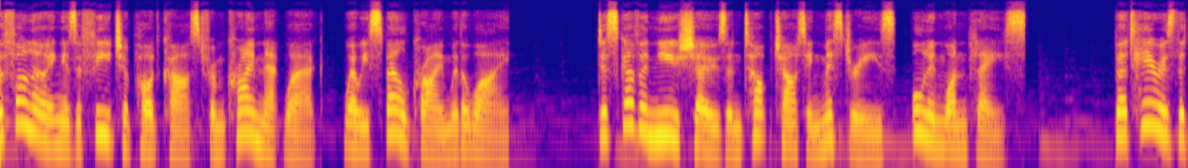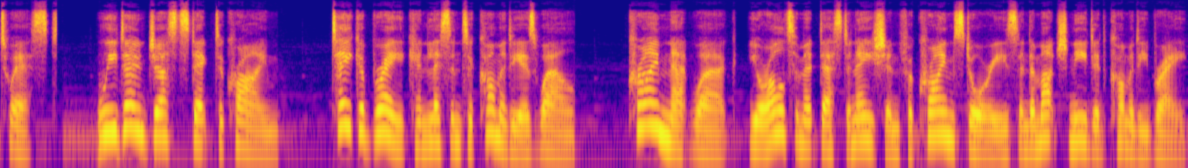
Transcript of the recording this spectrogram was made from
The following is a feature podcast from Cryme Network, where we spell crime with a Y. Discover new shows and top charting mysteries, all in one place. But here is the twist we don't just stick to crime. Take a break and listen to comedy as well. Cryme Network, your ultimate destination for crime stories and a much needed comedy break.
